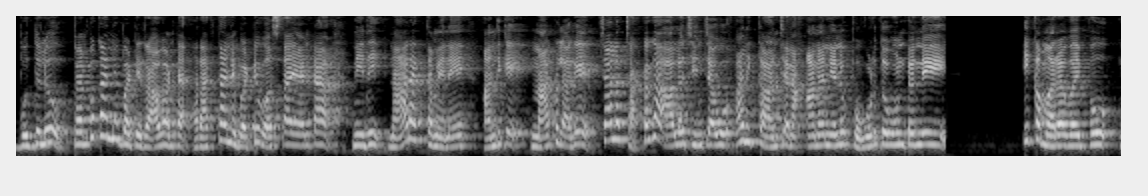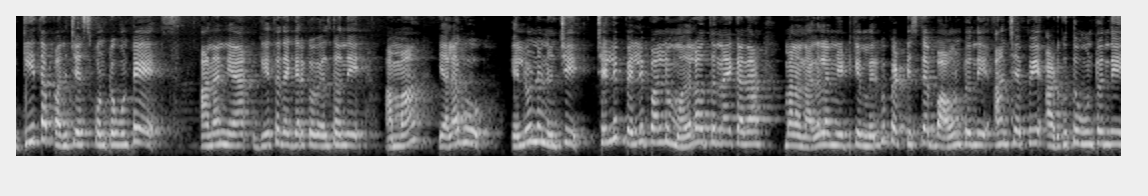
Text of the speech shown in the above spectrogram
బుద్ధులు పెంపకాన్ని బట్టి రావంట రక్తాన్ని బట్టి వస్తాయంట. నీది నా రక్తమేనే. అందుకే నాకులాగే చాలా చక్కగా ఆలోచించావు అని కాంచన అనన్యను పొగుడుతూ ఉంటుంది. ఇక మరోవైపు గీత పని చేసుకుంటూ ఉంటే అనన్య గీత దగ్గరకు వెళ్తుంది. అమ్మ ఎలాగూ ఎల్లుండి నుంచి చెల్లి పెళ్ళి పనులు మొదలవుతున్నాయి కదా మన నగలన్నిటికీ మెరుగు పెట్టిస్తే బాగుంటుంది అని చెప్పి అడుగుతూ ఉంటుంది.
